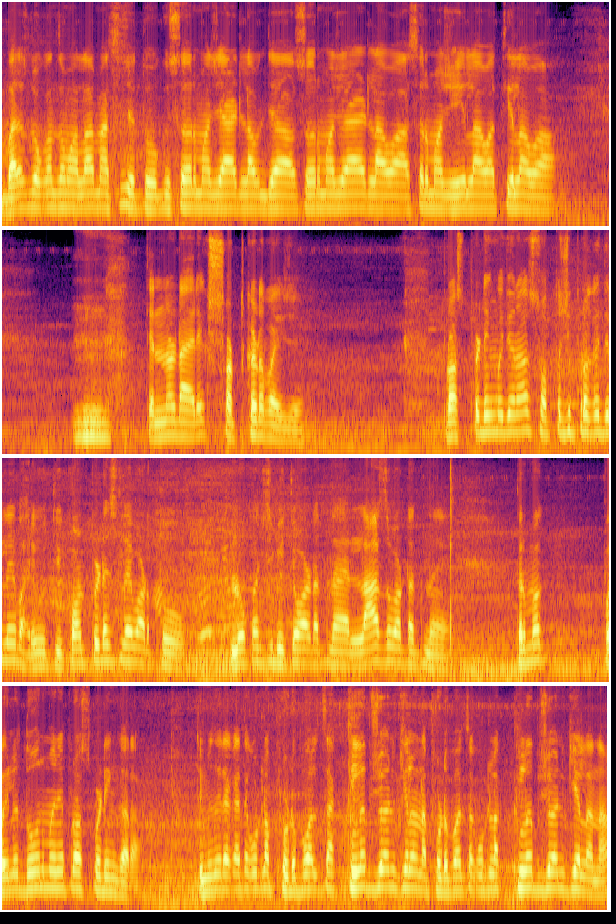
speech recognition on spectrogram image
बऱ्याच लोकांचा मला मेसेज येतो की सर माझी ॲड लावून द्या. सर माझी ॲड लावा. सर माझे हे लावा ते लावा. त्यांना डायरेक्ट शॉर्टकट पाहिजे. प्रॉस्पेटिंगमध्ये ना स्वतःची प्रगती लय भारी होती. कॉन्फिडन्स लय वाढतो. लोकांची भीती वाटत नाही. लाज वाटत नाही. तर मग पहिलं दोन महिने प्रॉस्पेटिंग करा. तुम्ही जर एखाद्या कुठला फुटबॉलचा क्लब जॉईन केला ना फुटबॉलचा कुठला क्लब जॉईन केला ना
